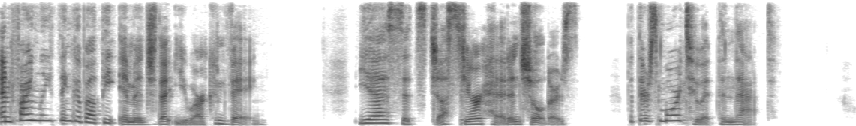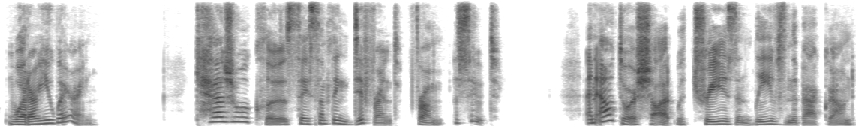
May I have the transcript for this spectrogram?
And finally, think about the image that you are conveying. Yes, it's just your head and shoulders, but there's more to it than that. What are you wearing? Casual clothes say something different from a suit. An outdoor shot with trees and leaves in the background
